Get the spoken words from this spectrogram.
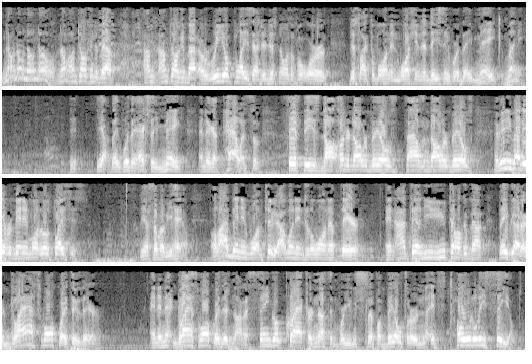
No, no, no, no, no. I'm talking about I'm I'm talking about a real place out here just north of Fort Worth, just like the one in Washington D.C. where they make money. Yeah, they where they actually make, and they got pallets of fifties, hundred dollar bills, thousand dollar bills have anybody ever been in one of those places? Yeah, some of you have. Well, I've been in one too. I went into the one up there, and I tell you, you talk about, they've got a glass walkway through there. And in that glass walkway, there's not a single crack or nothing where you can slip a bill through. It's totally sealed.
